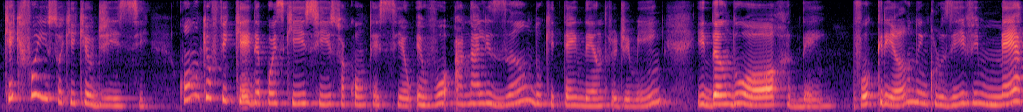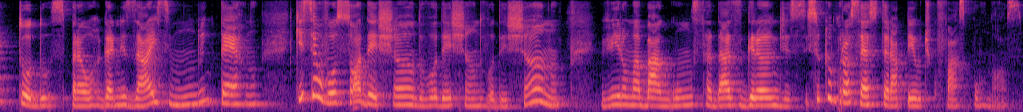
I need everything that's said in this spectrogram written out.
O que, que foi isso aqui que eu disse? Como que eu fiquei depois que isso e isso aconteceu? Eu vou analisando o que tem dentro de mim e dando ordem. Vou criando, inclusive, métodos para organizar esse mundo interno. Que se eu vou só deixando, vou deixando, vou deixando, vira uma bagunça das grandes. Isso que um processo terapêutico faz por nós,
